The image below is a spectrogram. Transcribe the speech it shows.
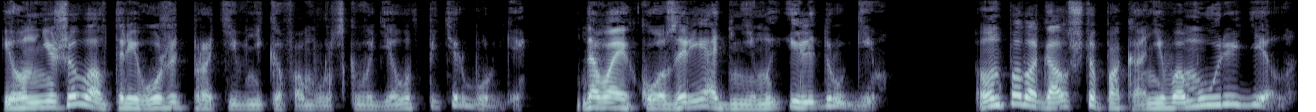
и он не желал тревожить противников амурского дела в Петербурге, давая козыри одним или другим. Он полагал, что пока не в Амуре дело.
